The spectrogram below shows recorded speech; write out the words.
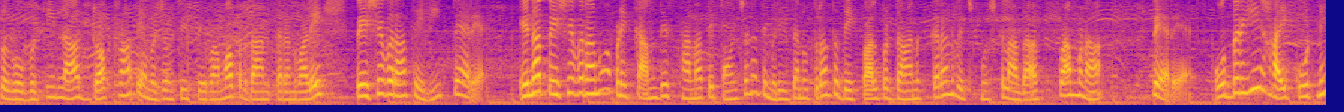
ਸਗੋਂ ਵਕੀਲਾਂ ਡਾਕਟਰਾਂ ਤੇ ਐਮਰਜੈਂਸੀ ਸੇਵਾਵਾਂ ਪ੍ਰਦਾਨ ਕਰਨ ਵਾਲੇ ਪੇਸ਼ੇਵਰਾਂ ਤੇ ਵੀ ਪੈ ਰਿਹਾ ਹੈ। ਇਨ੍ਹਾਂ ਪੇਸ਼ੇਵਰਾਂ ਨੂੰ ਆਪਣੇ ਕੰਮ ਦੇ ਸਥਾਨਾਂ ਤੇ ਪਹੁੰਚਣ ਅਤੇ ਮਰੀਜ਼ਾਂ ਨੂੰ ਤੁਰੰਤ ਦੇਖਭਾਲ ਪ੍ਰਦਾਨ ਕਰਨ ਵਿੱਚ ਮੁਸ਼ਕਲਾਂ ਦਾ ਸਾਹਮਣਾ ਪੈ ਰਿਹਾ ਹੈ। ਉਧਰ ਹੀ ਹਾਈ ਕੋਰਟ ਨੇ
